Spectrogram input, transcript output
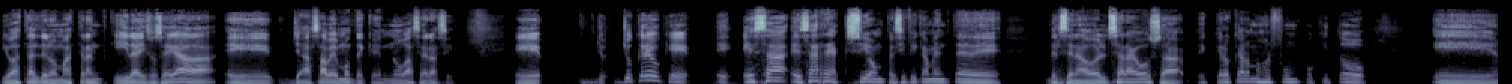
iba a estar de lo más tranquila y sosegada, eh, ya sabemos de que no va a ser así. Eh, yo, yo creo que esa, esa reacción específicamente de, del senador Zaragoza, eh, creo que a lo mejor fue un poquito, eh,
